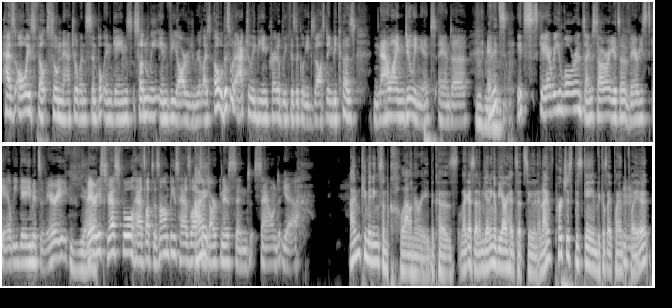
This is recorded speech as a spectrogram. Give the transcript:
has always felt so natural and simple in games. Suddenly in VR, you realize, oh, this would actually be incredibly physically exhausting because now I'm doing it, and uh, Mhm. and it's it's scary, Lawrence. I'm sorry, it's a very scary game. It's very yeah. very stressful. Has lots of zombies. Has lots I- of darkness and sound. Yeah. I'm committing some clownery because, like I said, I'm getting a VR headset soon, and I've purchased this game because I plan to Mhm. play it.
